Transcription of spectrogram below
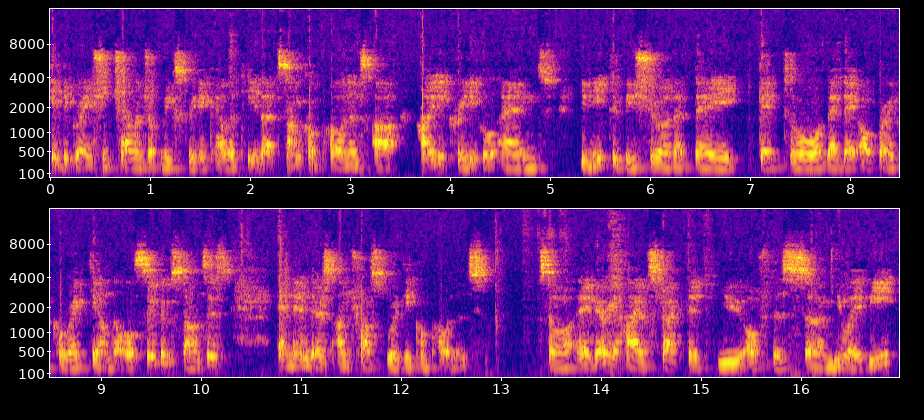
integration challenge of mixed criticality that some components are highly critical and you need to be sure that they get to that they operate correctly under all circumstances. And then there's untrustworthy components. So a very high abstracted view of this um, UAV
